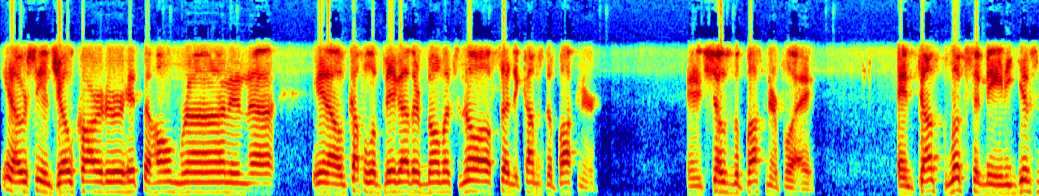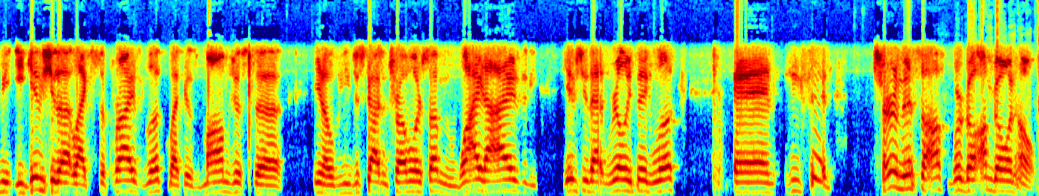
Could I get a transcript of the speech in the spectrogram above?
you know, we're seeing Joe Carter hit the home run, and uh, you know, a couple of big other moments, and then all of a sudden it comes to Buckner, and it shows the Buckner play. And Dunk looks at me, and he gives me he gives you that like surprised look, like his mom just uh, you know he just got in trouble or something, wide eyes, and he gives you that really big look. And he said, "Turn this off. We're go. I'm going home."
